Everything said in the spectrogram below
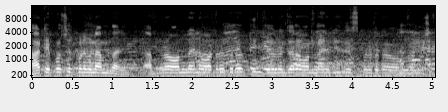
হাটে প্রচুর পরিমাণ আমদানি। আপনারা অনলাইনে অর্ডার করেও কিনতে পারবেন, যারা অনলাইনে বিজনেস করে তারা বাচ্চাগুলো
